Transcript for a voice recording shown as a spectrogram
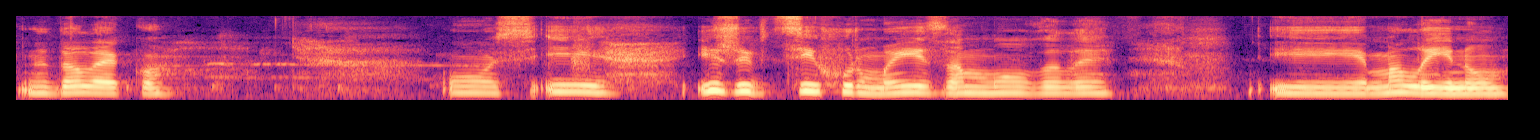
недалеко. Ось, і, і живці хурми замовили і малину.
